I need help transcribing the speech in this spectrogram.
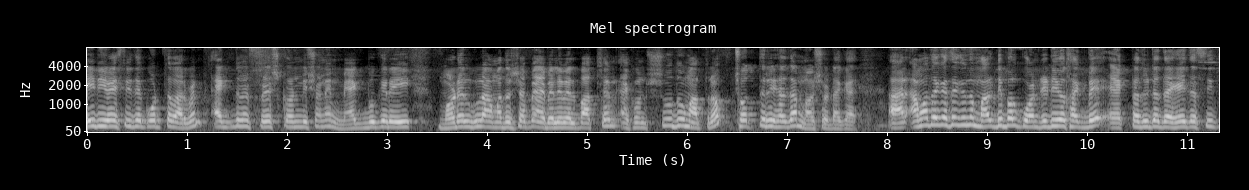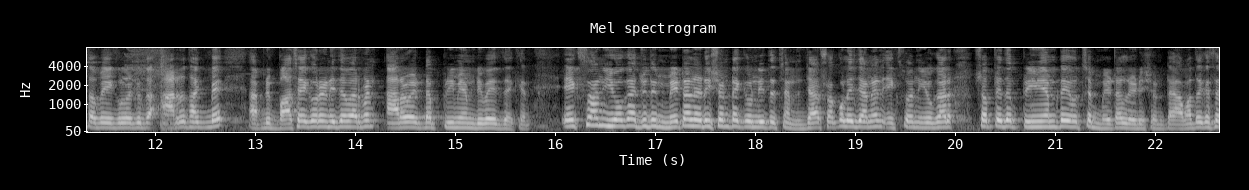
এই ডিভাইসটিতে করতে পারবেন। একদমই ফ্রেশ কন্ডিশনে ম্যাকবুকের এই মডেলগুলো আমাদের সাথে অ্যাভেলেবেল পাচ্ছেন এখন শুধুমাত্র ছত্রিশ হাজার নশো টাকায়। আর আমাদের কাছে কিন্তু মাল্টিপল কোয়ান্টিটিও থাকবে। একটা, দুইটা দেখাই যাচ্ছি তবে এগুলো কিন্তু আরও থাকবে। আপনি বাছাই করে নিতে পারবেন। আরও একটা প্রিমিয়াম ডিভাইস দেখেন। এক্স ওয়ান ইয়োগা যদি মেটাল এডিশনটা কেউ নিতে চান, যা সকলেই জানেন এক্স ওয়ান ইয়োগার সবচেয়ে প্রিমিয়ামটাই হচ্ছে মেটাল এডিশনটা আমাদের কাছে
